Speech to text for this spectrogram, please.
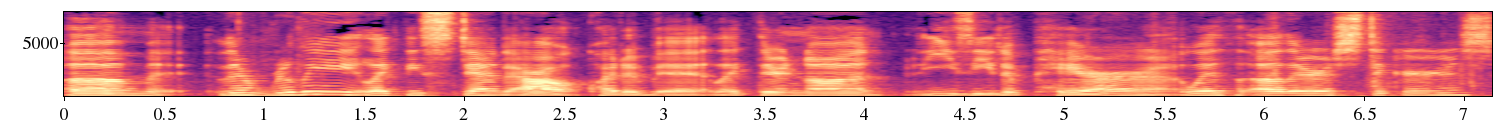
um, they're really, like, these stand out quite a bit. Like, they're not easy to pair with other stickers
